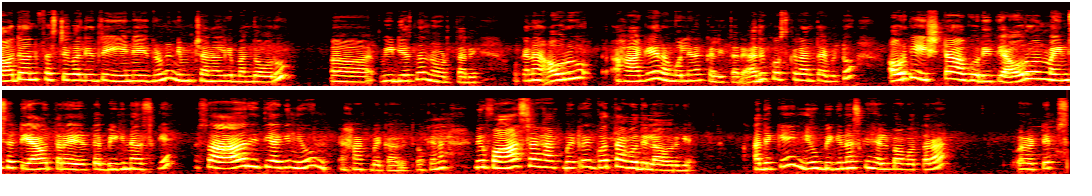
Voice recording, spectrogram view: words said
ಯಾವುದೇ ಒಂದು ಫೆಸ್ಟಿವಲ್ ಇದ್ದರೆ ಏನೇ ಇದ್ರೂ ನಿಮ್ಮ ಚಾನಲ್ಗೆ ಬಂದು ಅವರು ವೀಡಿಯೋಸ್ನ ನೋಡ್ತಾರೆ ಓಕೆನಾ ಅವರು ಹಾಗೆ ರಂಗೋಲಿನ ಕಲಿತಾರೆ. ಅದಕ್ಕೋಸ್ಕರ ಅಂತ ಹೇಳ್ಬಿಟ್ಟು ಅವ್ರಿಗೆ ಇಷ್ಟ ಆಗೋ ರೀತಿ, ಅವರ ಒಂದು ಮೈಂಡ್ಸೆಟ್ ಯಾವ ಥರ ಇರುತ್ತೆ ಬಿಗಿನರ್ಸ್ಗೆ ಸೊ ಆ ರೀತಿಯಾಗಿ ನೀವು ಹಾಕಬೇಕಾಗುತ್ತೆ ಓಕೆನಾ ನೀವು ಫಾಸ್ಟಾಗಿ ಹಾಕಿಬಿಟ್ರೆ ಗೊತ್ತಾಗೋದಿಲ್ಲ ಅವ್ರಿಗೆ. ಅದಕ್ಕೆ ನೀವು ಬಿಗಿನರ್ಸ್ಗೆ ಹೆಲ್ಪ್ ಆಗೋ ಥರ ಟಿಪ್ಸ್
